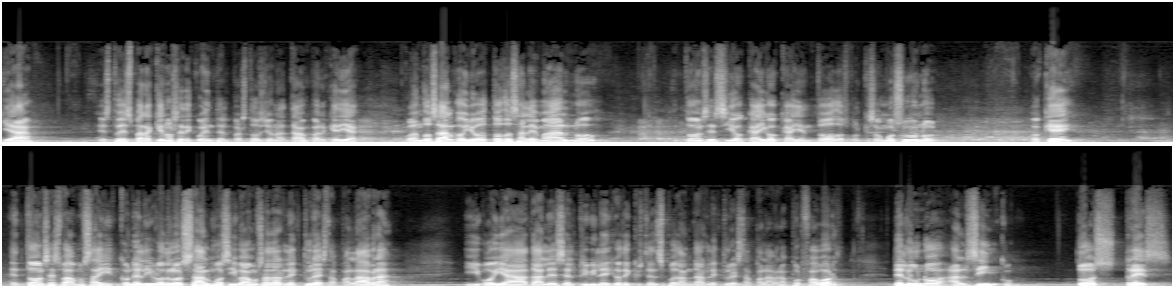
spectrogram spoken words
¿Ya? Esto es para que no se dé cuenta el pastor Jonathan, para que diga, cuando salgo yo todo sale mal, ¿no? Entonces, si yo caigo, caen todos, porque somos uno. ¿Ok? Entonces, vamos a ir con el libro de los Salmos y vamos a dar lectura a esta palabra y voy a darles el privilegio de que ustedes puedan dar lectura a esta palabra. Por favor, del 1 al 5. 2, 3.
